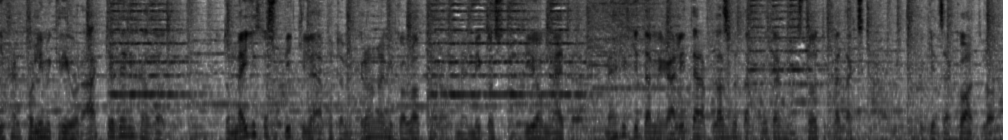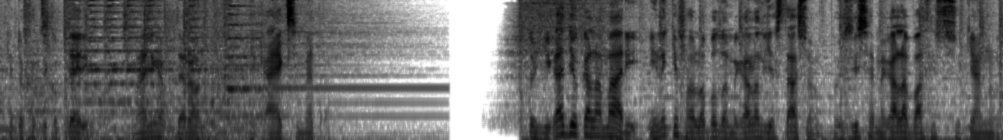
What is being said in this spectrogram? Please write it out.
είχαν πολύ μικρή ουρά και δεν είχαν δόντια. Το μέγεθο πήκυλε από το μικρό ναμικολόπτερο με μήκος 2 μέτρα μέχρι και τα μεγαλύτερα πλάσματα που ήταν γνωστό ότι πέταξε, το κετζακότλο και το χατζικοπτέριο, με άνοιγμα πτερών 16 μέτρα. Το γιγάντιο καλαμάρι είναι κεφαλόποδο μεγάλων διαστάσεων που ζει σε μεγάλα βάθη στους ωκεανούς.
